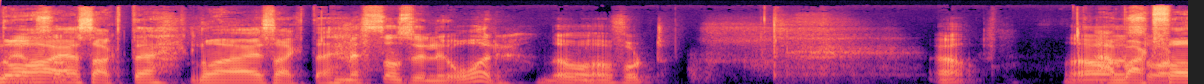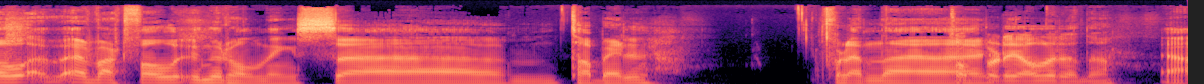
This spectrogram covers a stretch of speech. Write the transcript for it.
nå har jeg sagt det. Nå har jeg sagt det. Mest sannsynlig i år. Det var fort. Ja. Da I hvert fall, i hvert fall underholdningstabellen. For den eh, Tapper de allerede. ja,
